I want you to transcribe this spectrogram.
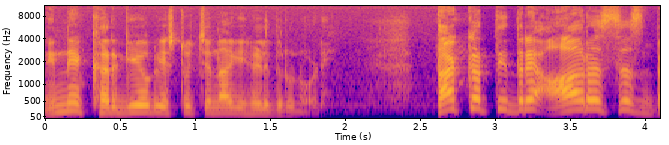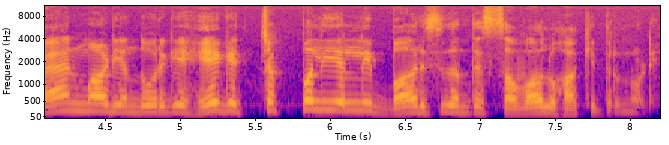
ನಿನ್ನೆ ಖರ್ಗೆಯವರು ಎಷ್ಟು ಚೆನ್ನಾಗಿ ಹೇಳಿದರು ನೋಡಿ. ತಾಕತ್ತಿದ್ರೆ ಆರ್ ಎಸ್ ಎಸ್ ಬ್ಯಾನ್ ಮಾಡಿ ಅಂದವರಿಗೆ ಹೇಗೆ ಚಪ್ಪಲಿಯಲ್ಲಿ ಬಾರಿಸಿದಂತೆ ಸವಾಲು ಹಾಕಿದ್ರು ನೋಡಿ.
